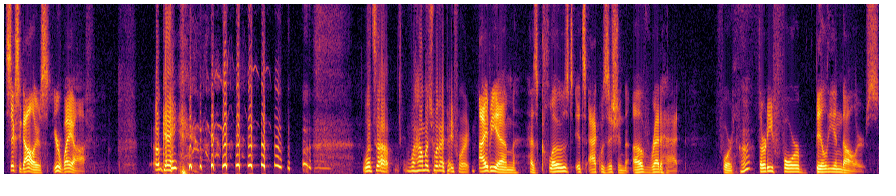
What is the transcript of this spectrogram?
Sixty dollars. You're way off. Okay. What's up? Well, how much would I pay for it? IBM has closed its acquisition of Red Hat for Huh? thirty-four billion dollars.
